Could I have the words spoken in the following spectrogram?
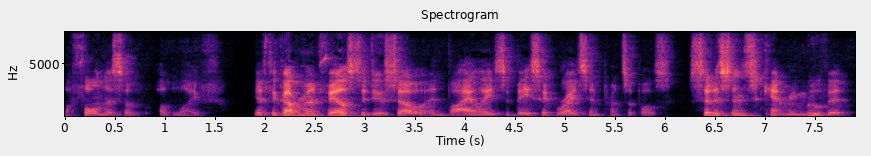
a fullness of, of life. If the government fails to do so and violates basic rights and principles, citizens can remove it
